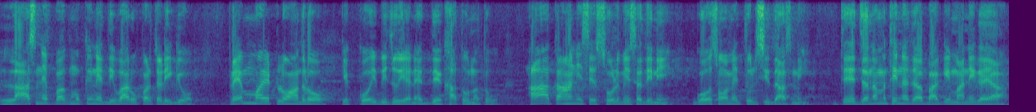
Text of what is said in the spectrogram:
લાશને પગ મૂકીને દીવાર ઉપર ચડી ગયો. પ્રેમમાં એટલો આંધળો કે કોઈ બીજું એને દેખાતું નહોતું. આ કહાની છે સોળમી સદીની. ગોસ્વામી તુલસીદાસની. તે જન્મથી જ અભાગી માની ગયા.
